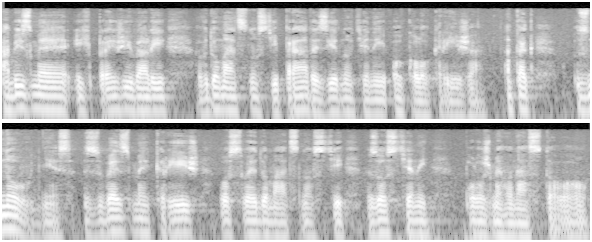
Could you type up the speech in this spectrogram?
aby sme ich prežívali v domácnosti práve zjednotení okolo kríža. A tak znovu dnes zvezme kríž vo svojej domácnosti zo steny, položme ho na stôl.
